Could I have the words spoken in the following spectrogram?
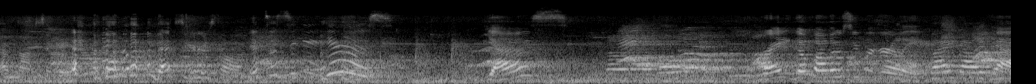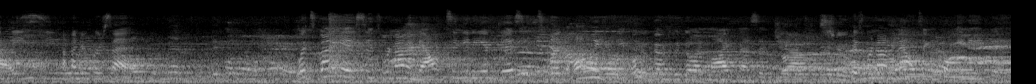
I'm not singing. That's your song. It's a singing. Yes. Yes. Right? Go follow Super Girly. Bye, guys. Yes. 100%. What's funny is since we're not announcing any of this, it's we're the only people who go to the going live message. Yeah, true. Because we're not announcing anything.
